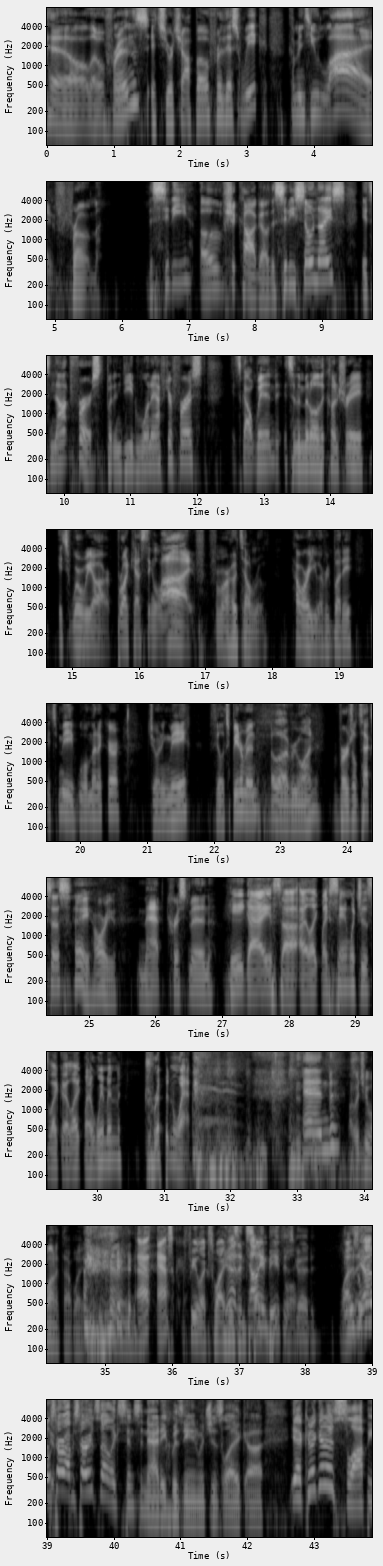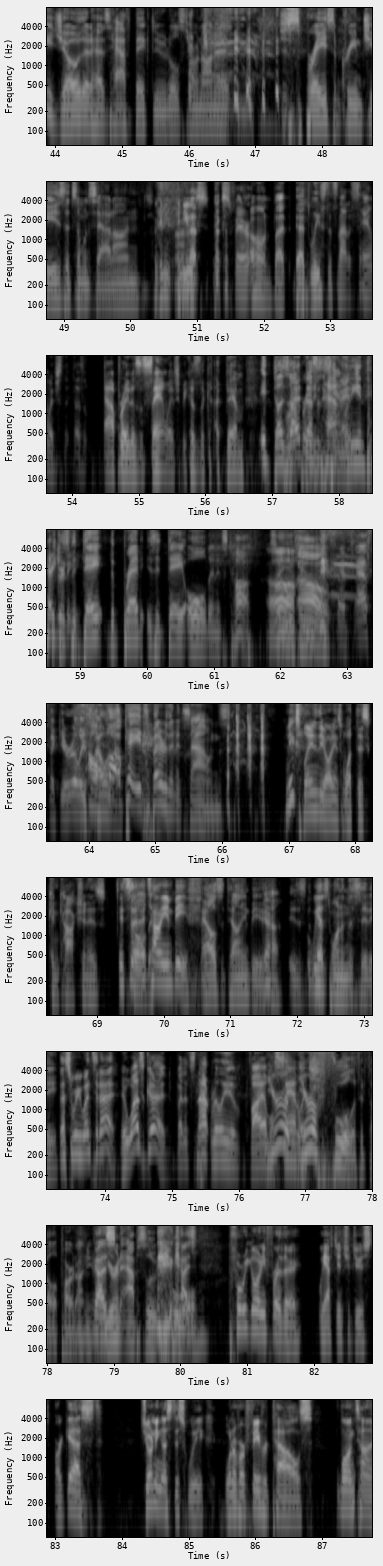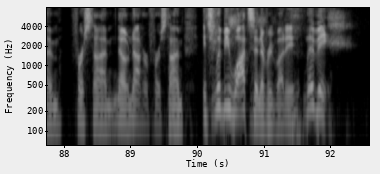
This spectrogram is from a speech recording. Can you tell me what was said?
Hello, friends. It's your Chapo for this week, coming to you live from the city of Chicago. The city's so nice, it's not first, but indeed one after first. It's got wind, it's in the middle of the country, it's where we are, broadcasting live from our hotel room. How are you, everybody? It's me, Will Menaker. Joining me, Felix Biederman, Hello, everyone. Virgil, Texas, Hey, how are you? Matt Christman, Hey guys, uh, I like my sandwiches like I like my women dripping wet. and Why would you want it that way? A- ask Felix why Yeah, his the Italian beef people- is good. Why It was they- a Yeah, I'm sorry. I'm sorry. It's not like Cincinnati cuisine, which is like, uh, yeah. Could I get a sloppy Joe that has half baked noodles thrown on it? and just spray some cream cheese that someone sat on. So can you can Uh, you That- ex- that's a fair own, but at least it's not a sandwich that doesn't operate as a sandwich because the goddamn It does. bread operate doesn't as a have any sandwich because integrity. The day the bread is a day old and it's tough. So Oh. you can, oh, fantastic! You're really Oh, selling fuck, it. okay, it's better than it sounds. can you explain to the audience what this concoction is? it's Called- an Italian beef. Al's Italian beef Yeah. is the We had- best one in the city. That's where we went today. It was good, but it's not really a viable You're a, sandwich. you're a fool if it fell apart on you. Guys- you're an absolute fool. Guys, before we go any further, we have to introduce our guest. Joining us this week, one of our favorite pals, long time, first time. No, not her first time. It's Libby Watson, everybody. Libby.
